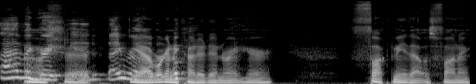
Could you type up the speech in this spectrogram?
I have a Oh, great shit. kid. Really Yeah, we're gonna cut it in right here. Fuck me, that was funny.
